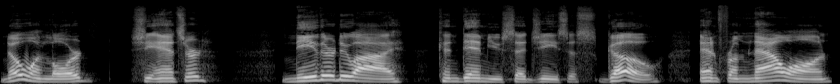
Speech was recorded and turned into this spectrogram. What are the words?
No one, Lord, she answered. Neither do I condemn you, said Jesus. Go, and from now on,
